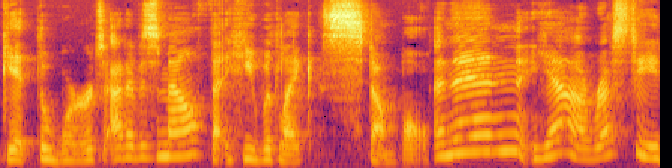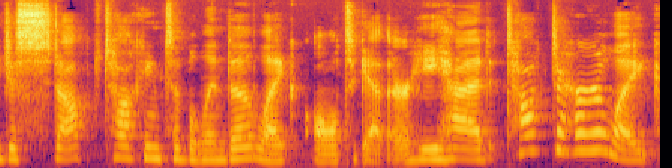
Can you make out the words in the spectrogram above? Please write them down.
get the words out of his mouth that he would like stumble. And then, yeah, Rusty just stopped talking to Belinda like altogether. He had talked to her like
